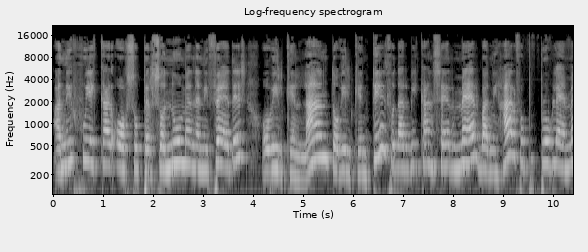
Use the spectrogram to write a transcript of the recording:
att ni skickar också personnummer när ni föddes och vilken land och vilken tid, för där vi kan se mer vad ni har för problem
